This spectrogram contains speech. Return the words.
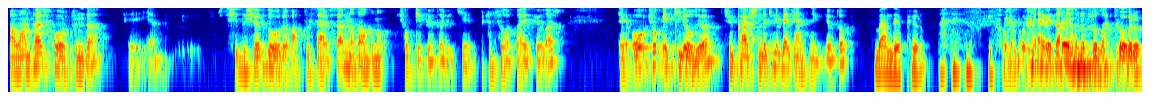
avantaj kortunda e, yani dışarı doğru attığı servisler Nadal bunu çok yapıyor tabii ki. Bütün solaklar yapıyorlar. E, o çok etkili oluyor. Çünkü karşındakinin backhand'ine gidiyor top. Ben de yapıyorum. bir solak evet Anıl da solak doğru.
